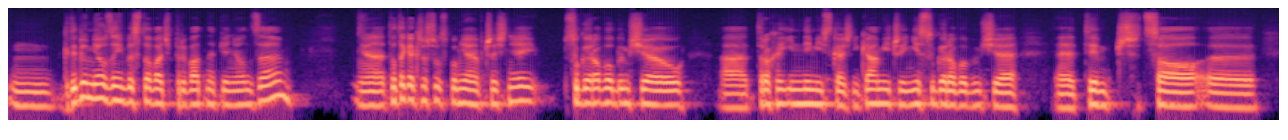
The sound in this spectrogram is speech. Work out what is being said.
m, mm, gdybym miał zainwestować prywatne pieniądze, e, to tak jak zresztą wspomniałem wcześniej, sugerowałbym się e, trochę innymi wskaźnikami, czyli nie sugerowałbym się e, tym, co e,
